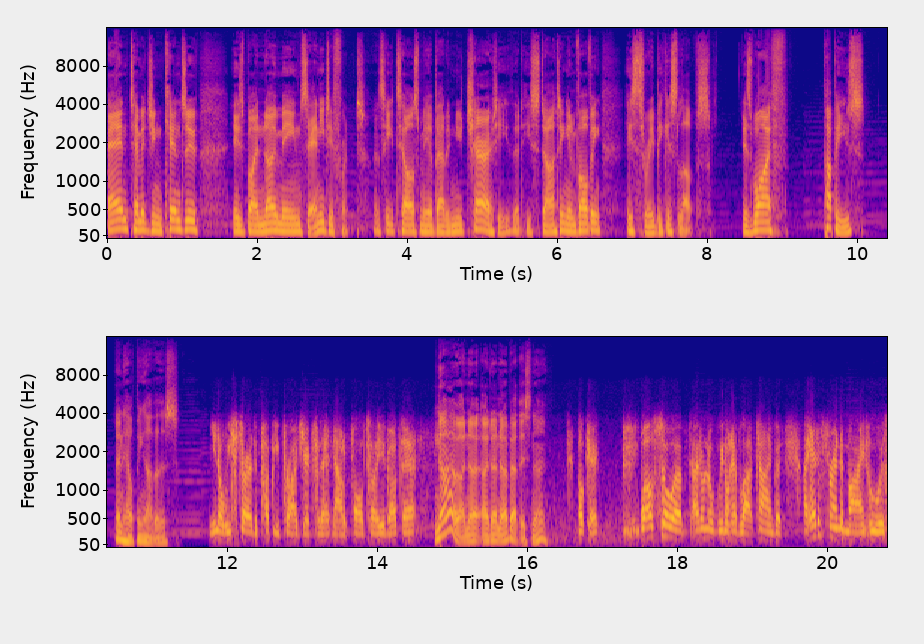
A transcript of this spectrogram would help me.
And Temujin Kensu is by no means any different, as he tells me about a new charity that he's starting involving his three biggest loves his wife, puppies, and helping others. You know, we started the puppy project for that now. Did Paul tell you about that? No, I know I don't know about this, no. Okay. Well, so uh, I don't know. We don't have a lot of time, but I had a friend of mine who was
